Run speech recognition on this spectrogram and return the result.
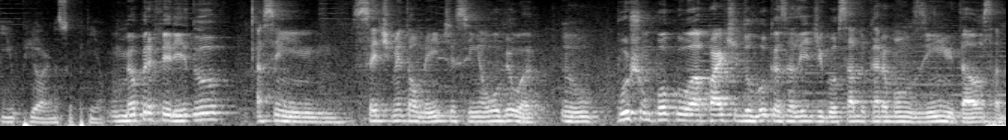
e o pior, na sua opinião? o meu preferido, assim, sentimentalmente, assim, ao Obi-Wan. Eu puxo um pouco a parte do Lucas ali de gostar do cara bonzinho e tal, sabe?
